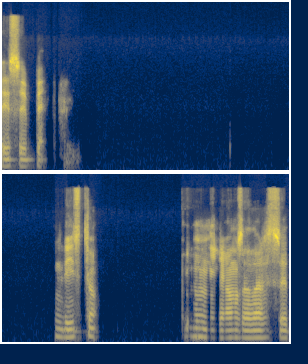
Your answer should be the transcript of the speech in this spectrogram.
SP. Listo. Y le vamos a dar set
